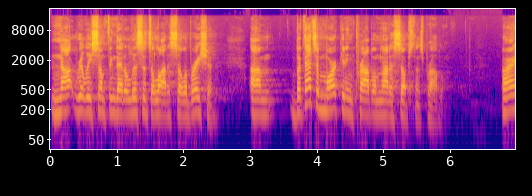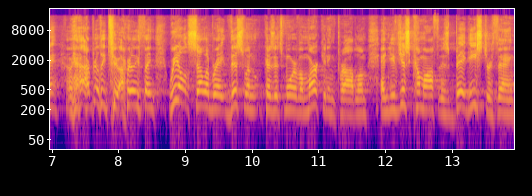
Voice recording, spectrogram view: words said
not really something that elicits a lot of celebration. Um, but that's a marketing problem, not a substance problem. All right? I, mean, I really do. I really think we don't celebrate this one because it's more of a marketing problem, and you've just come off this big Easter thing.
